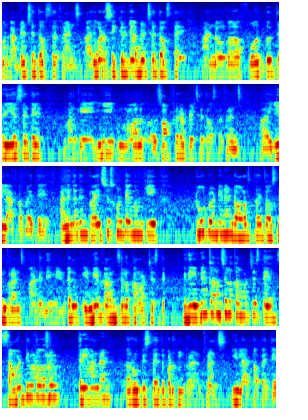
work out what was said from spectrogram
మనకి అప్డేట్స్ అయితే వస్తాయి ఫ్రెండ్స్ అది కూడా సెక్యూరిటీ అప్డేట్స్ అయితే వస్తాయి. అండ్ ఇంకా ఫోర్ టు త్రీ ఇయర్స్ అయితే మనకి ఈ మామూలు సాఫ్ట్వేర్ అప్డేట్స్ అయితే వస్తాయి ఫ్రెండ్స్ ఈ ల్యాప్టాప్లో అయితే. అండ్ ఇంకా దీని ప్రైస్ చూసుకుంటే మనకి టూ ట్వంటీ నైన్ డాలర్స్తో అయితే వస్తుంది ఫ్రెండ్స్ అండ్ దీన్ని ఇండియన్ ఇండియన్ కరెన్సీలో కన్వర్ట్ చేస్తే ఇది ఇండియన్ కరెన్సీలో కన్వర్ట్ చేస్తే సెవెంటీన్ థౌసండ్ త్రీ హండ్రెడ్ రూపీస్తో అయితే పడుతుంది ఫ్రెండ్స్ ఈ ల్యాప్టాప్ అయితే.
